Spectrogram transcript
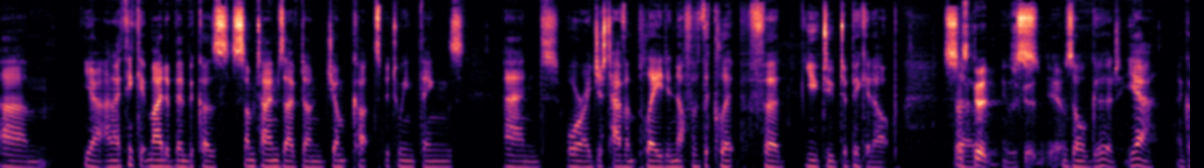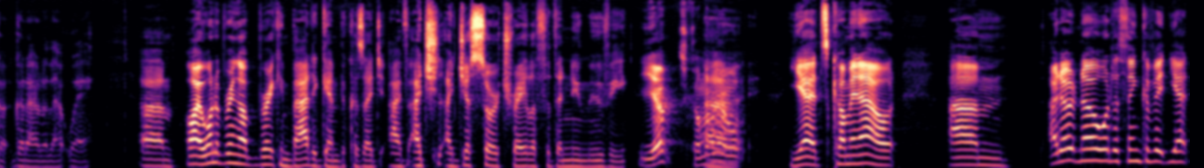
Um, yeah, and I think it might have been because sometimes I've done jump cuts between things, and or I just haven't played enough of the clip for YouTube to pick it up. So That's good. It was That's good, yeah. it was all good. Yeah, I got got out of that way. Um, oh, I want to bring up Breaking Bad again because I, I've, I, I just saw a trailer for the new movie. Yep, it's coming Uh, out. Yeah, it's coming out. Um, I don't know what to think of it yet.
